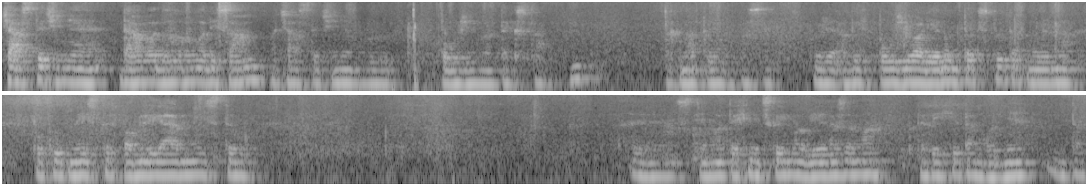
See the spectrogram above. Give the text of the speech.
částečně dávat dohromady sám a částečně budu používat texta. Hm? Tak na to asi, protože abych používal jenom textu, tak možná pokud nejste familiární s, tou, eh, s těma technickými výrazama, kterých je tam hodně, tak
